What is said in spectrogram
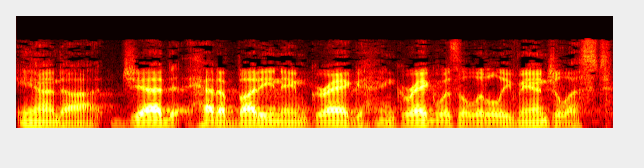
And uh, Jed had a buddy named Greg, and Greg was a little evangelist.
